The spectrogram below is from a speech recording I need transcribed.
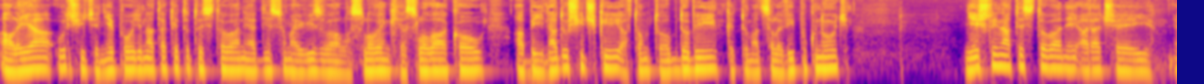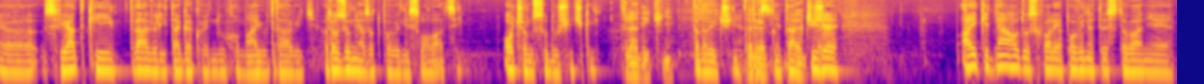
Ale ja určite nepôjdem na takéto testovanie a dnes som aj vyzval Slovenky a Slovákov, aby na dušičky a v tomto období, keď to má celé vypuknúť, nešli na testovanie a radšej e, sviatky trávili tak, ako jednoducho majú tráviť. Rozumne a zodpovední Slováci. O čom sú dušičky? Tradične. Tradične, tak, presne tak. tak. Čiže aj keď náhodou schvália povinné testovanie,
